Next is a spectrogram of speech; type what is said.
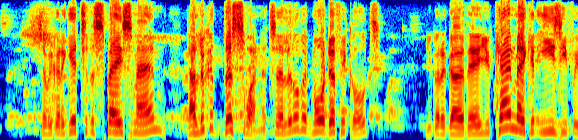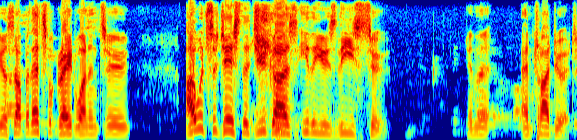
So little So we've got to get to the spaceman. Now look at this one. It's a little bit more difficult. You've got to go there. You can make it easy for yourself, but that's for grade one and two. I would suggest that you guys either use these two. in the and try do it.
